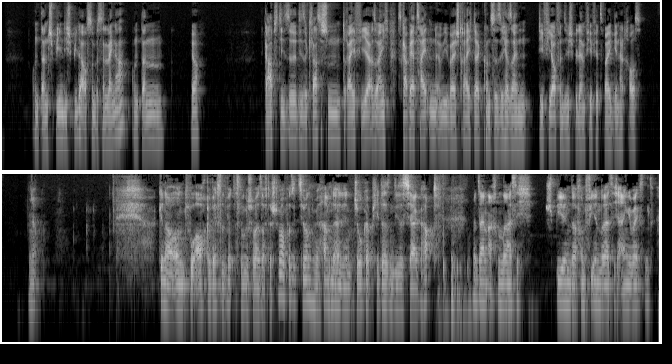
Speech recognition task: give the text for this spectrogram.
Und dann spielen die Spieler auch so ein bisschen länger und dann, ja, gab es diese, diese klassischen drei, vier, also eigentlich, es gab ja Zeiten irgendwie bei Streich, da konntest du sicher sein, die vier Offensivspieler im 4-4-2 gehen halt raus. Ja. Genau, und wo auch gewechselt wird, ist logischerweise auf der Stürmerposition. Wir haben da den Joker Petersen dieses Jahr gehabt, mit seinen 38 Spielen, davon 34 eingewechselt.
